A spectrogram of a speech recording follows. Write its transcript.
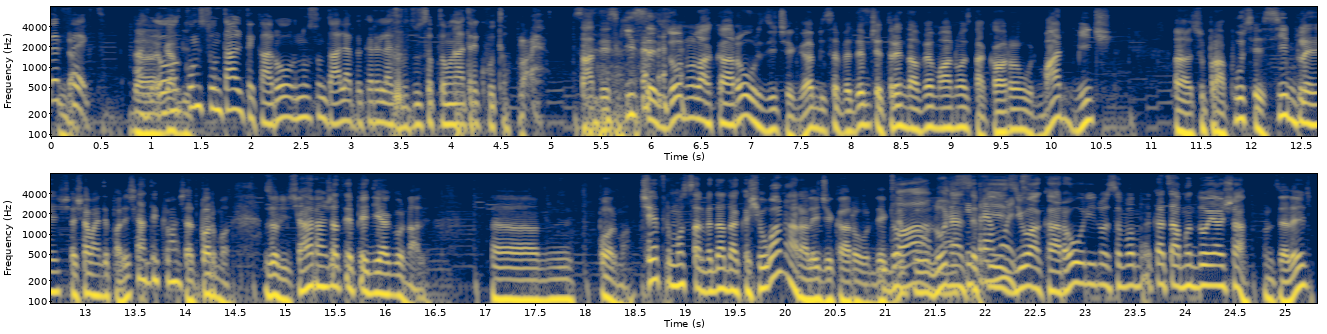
perfect. Da. Da, Da, Gabi. Oricum sunt alte carouri, nu sunt alea pe care le-ați văzut săptămâna trecută. S-a deschis sezonul la carouri, zice Gabi, să vedem ce trend avem anul ăsta. Carouri mari, mici, uh, suprapuse, simple și așa mai departe. Și a declanșat, pe urmă, zolice aranjate pe diagonale. Uh, pe urmă. Ce frumos s-ar vedea dacă și Oana ar alege carouri. De Doamne, exemplu, lunea ar fi să prea fie mult. ziua carourilor, să vă îmbrăcați amândoi așa, înțelegi?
